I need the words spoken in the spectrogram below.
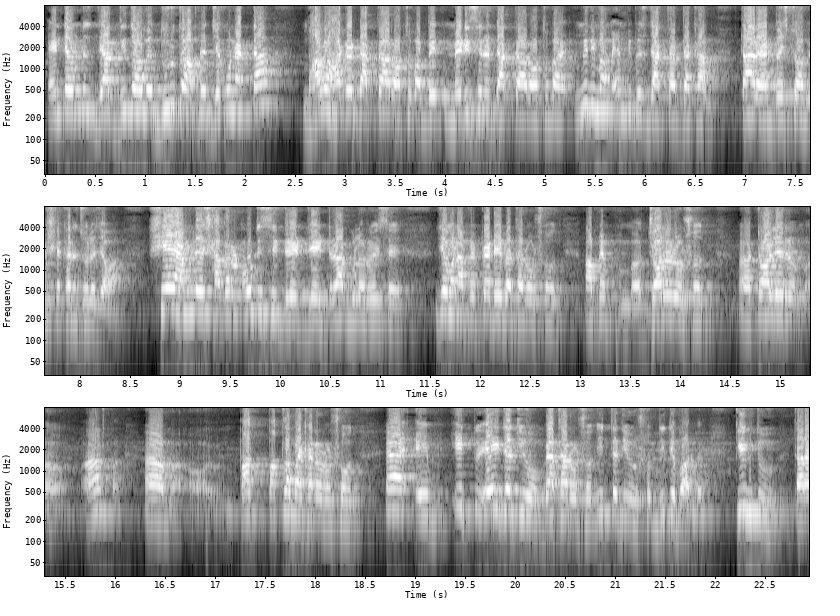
অ্যান্টিবায়োটিক ড্রাগ দিতে হবে, দ্রুত আপনি যে কোনো একটা ভালো হার্টের ডাক্তার অথবা মেডিসিনের ডাক্তার অথবা মিনিমাম এমবিবিএস ডাক্তার দেখান তার অ্যাডভাইসটা হবে সেখানে চলে যাওয়া। সে এমনি সাধারণ ওটিসি ড্রেড যে ড্রাগগুলো রয়েছে যেমন আপনি পেটে ব্যথার ওষুধ আপনি জ্বরের ওষুধ টয়লের পাতলা পায়খানার ওষুধ হ্যাঁ, এই জাতীয় ব্যথার ওষুধ ইত্যাদি ওষুধ দিতে পারবে। কিন্তু তারা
